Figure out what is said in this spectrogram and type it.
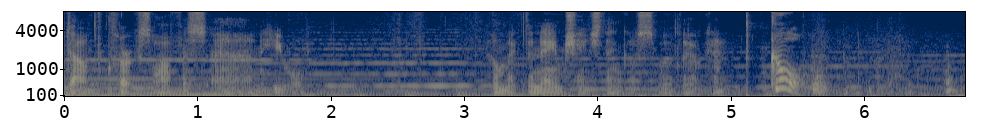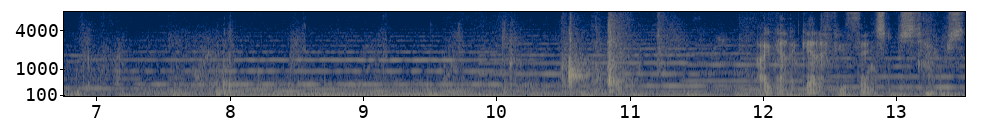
down at the clerk's office and he will he'll make the name change thing go smoothly, okay? Cool. Things upstairs.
